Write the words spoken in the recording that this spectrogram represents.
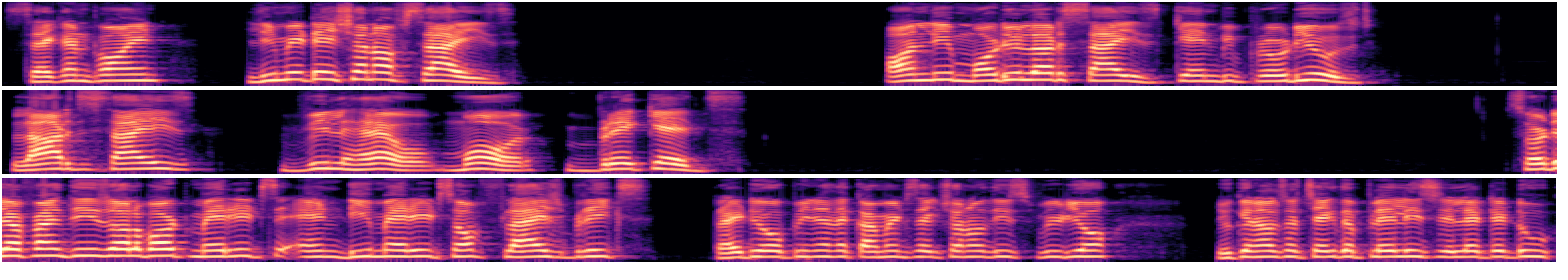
Second point limitation of size. Only modular size can be produced. Large size will have more breakage. So dear friends, this is all about merits and demerits of fly ash bricks. Write your opinion in the comment section of this video. You can also check the playlist related to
